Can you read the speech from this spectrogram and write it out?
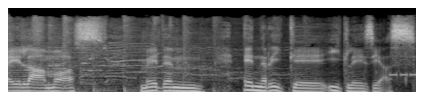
Bailamos mit dem Enrique Iglesias.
